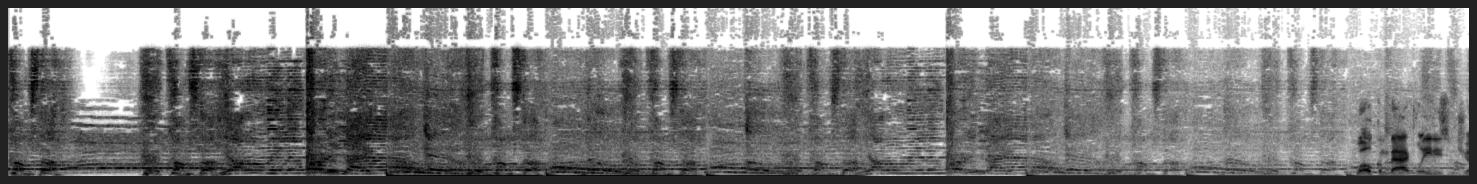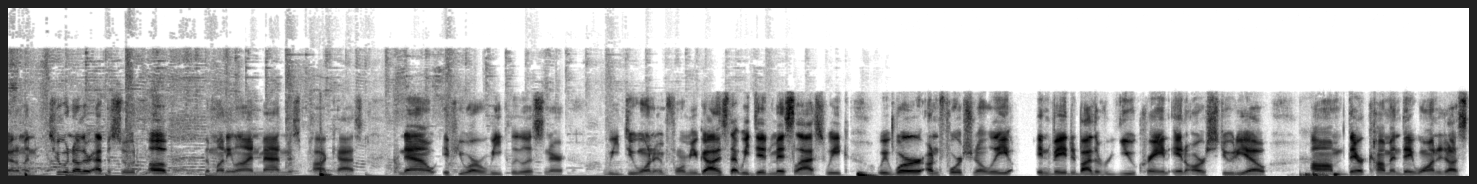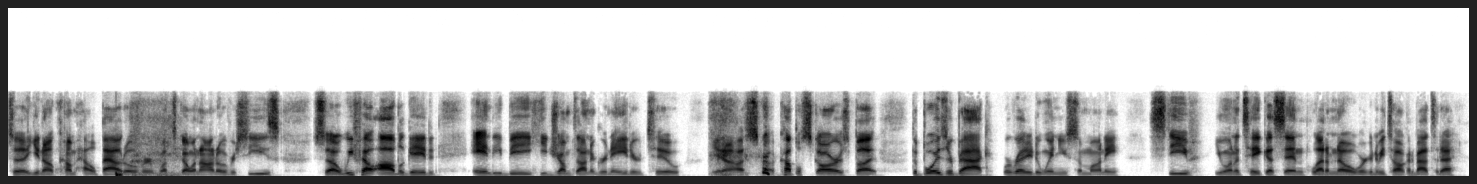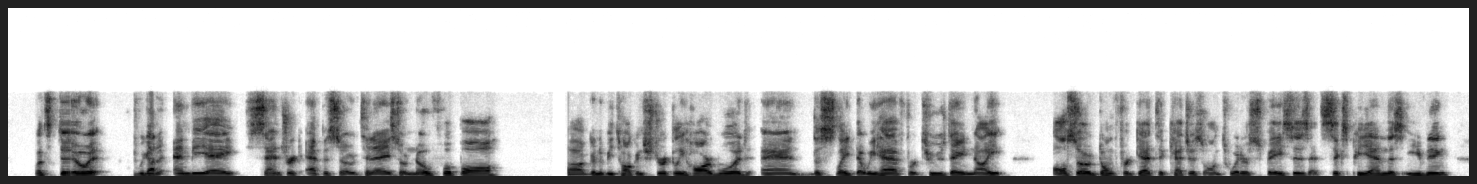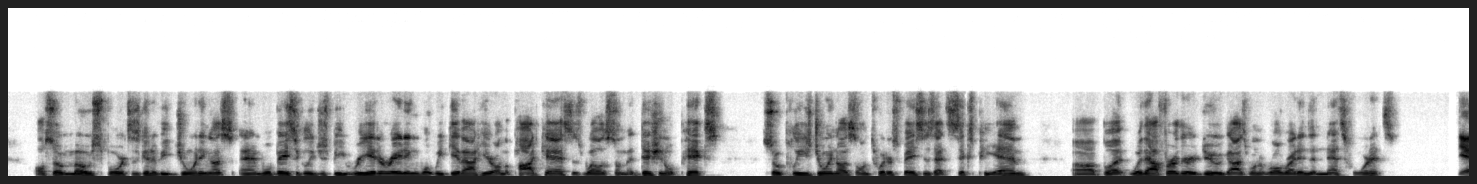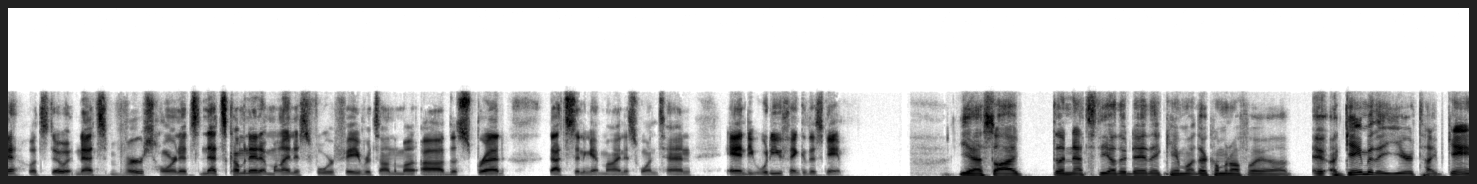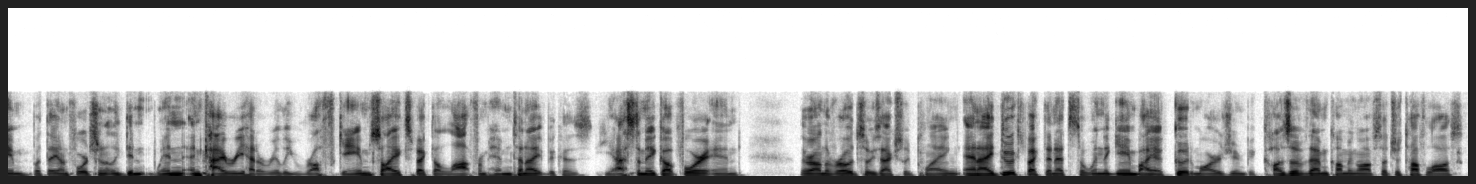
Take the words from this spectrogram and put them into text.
comes the, here comes the, y'all don't really want it like that. Yeah. Here comes the, here comes the, here comes the, y'all don't really want like that. Here comes the, here comes the. Welcome back, ladies and gentlemen, to another episode of the Moneyline Madness podcast. Now, if you are a weekly listener, we do want to inform you guys that we did miss last week. We were unfortunately invaded by the Ukraine in our studio. Um, they're coming. They wanted us to, you know, come help out over what's going on overseas. So we felt obligated. Andy B, he jumped on a grenade or two, you know, a, a couple scars, but the boys are back. We're ready to win you some money. Steve, you want to take us in? Let them know what we're going to be talking about today. Let's do it. We got an NBA centric episode today, so no football. Uh, going to be talking strictly hardwood and the slate that we have for Tuesday night. Also, don't forget to catch us on Twitter Spaces at 6 p.m. this evening. Also, Mo Sports is going to be joining us, and we'll basically just be reiterating what we give out here on the podcast, as well as some additional picks. So please join us on Twitter Spaces at 6 p.m. Uh, but without further ado, guys, want to roll right into Nets Hornets? Yeah, let's do it. Nets versus Hornets. Nets coming in at minus four favorites on the uh, the spread. That's sitting at minus one ten. Andy, what do you think of this game? Yeah, so I the Nets the other day they came they're coming off a a, a game of the year type game, but they unfortunately didn't win. And Kyrie had a really rough game, so I expect a lot from him tonight because he has to make up for it. And they're on the road, so he's actually playing. And I do expect the Nets to win the game by a good margin because of them coming off such a tough loss.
